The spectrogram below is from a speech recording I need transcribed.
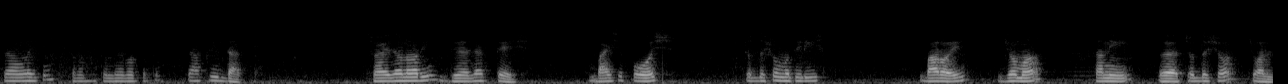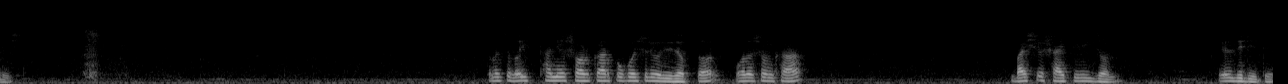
আসসালামু রহমতুল্লাহ বরকত চাকরির ডাক। ছয় জানুয়ারি দুই হাজার তেইশ, বাইশে পৌষ, চোদ্দোশো উনতিরিশ, বারোই জমা সানি চোদ্দোশো চুয়াল্লিশ। তোমার ছিল স্থানীয় সরকার প্রকৌশলী অধিদপ্তর, পদসংখ্যা বাইশশো সাঁত্রিশ জন, এলজিডিতে।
